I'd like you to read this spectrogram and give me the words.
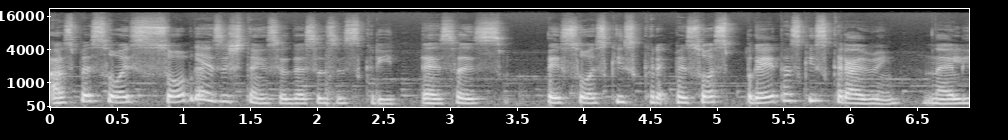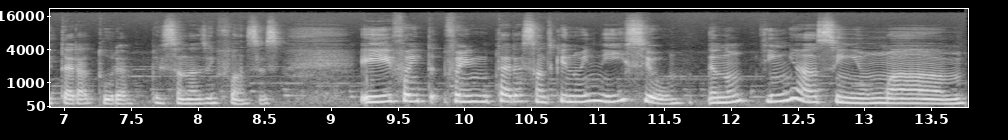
as pessoas sobre a existência dessas escritas, essas pessoas que pessoas pretas que escrevem, né, literatura, pensando nas infâncias. E foi, foi interessante que no início eu não tinha, assim, uma,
